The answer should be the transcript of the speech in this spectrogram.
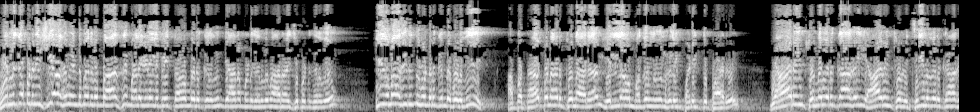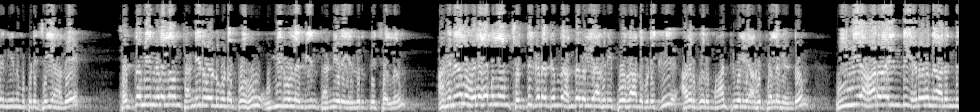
இவர்களுக்கு அப்படி ரிஷியாக வேண்டும் என்று ரொம்ப ஆசை மலைகளில் போய் தவம் இருக்கிறதும் தியானம் பண்ணுகிறதும் ஆராய்ச்சி பண்ணுகிறதும் தீவிரமாக இருந்து கொண்டிருக்கின்ற பொழுது அப்ப தகப்பனார் சொன்னாராம் எல்லா மத நூல்களையும் படித்து பாரு யாரையும் சொன்னதற்காக யாரும் செய்வதற்காக நீ நம்ம இப்படி செய்யாதே செத்த மீன்கள் எல்லாம் தண்ணீரோடு கூட போகும் உயிர் உள்ள மீன் தண்ணீரை எதிர்த்து செல்லும் அதனால உலகமெல்லாம் செத்து கிடக்கின்ற அந்த வழியாக நீ போகாதபடிக்கு அதற்கு ஒரு மாற்று வழியாக செல்ல வேண்டும். நீயே ஆராய்ந்து இறைவனார் என்று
